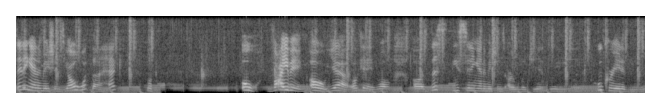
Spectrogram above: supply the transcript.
sitting animations, yo. What the heck? Look. Oh, vibing. Oh yeah. Okay. Well, uh, this these sitting animations are legitly like who created these?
